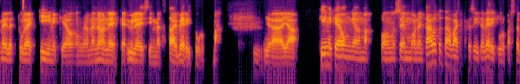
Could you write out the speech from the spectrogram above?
meille tulee kiinnikeongelma, ne on ne ehkä yleisimmät, tai veritulppa. Hmm. Ja, ja kiinnikeongelma on semmoinen, tai aloitetaan vaikka siitä veritulpasta,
